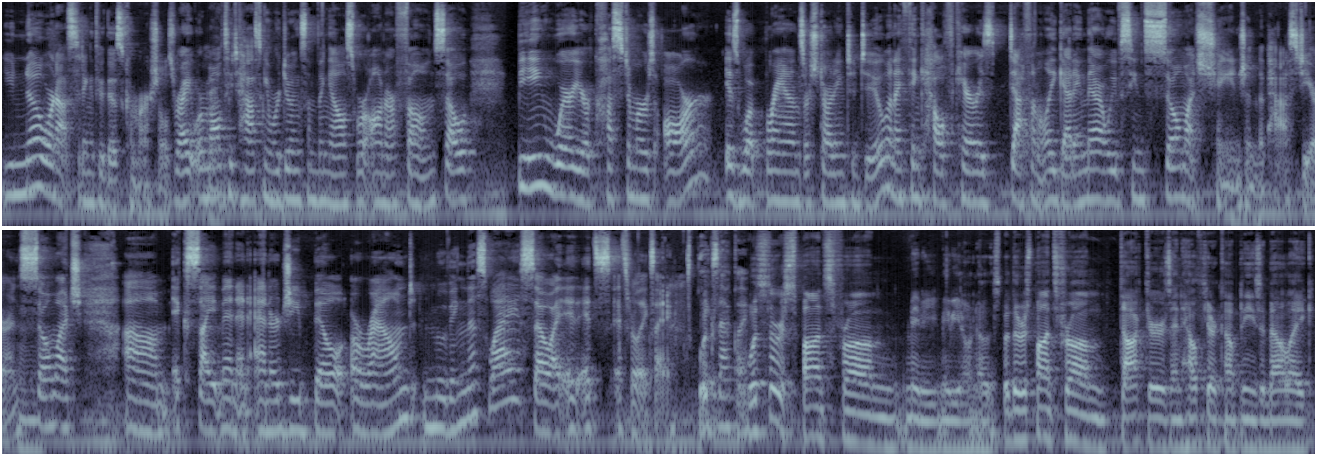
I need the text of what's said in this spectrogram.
you know we're not sitting through those commercials, right? We're multitasking, we're doing something else, we're on our phone. So being where your customers are is what brands are starting to do. And I think healthcare is definitely getting there. We've seen so much change in the past year and so much um, excitement and energy built around moving this way. So I, it, it's it's really exciting. exactly. What's the response from maybe maybe you don't know this, but the response from doctors and healthcare companies about like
